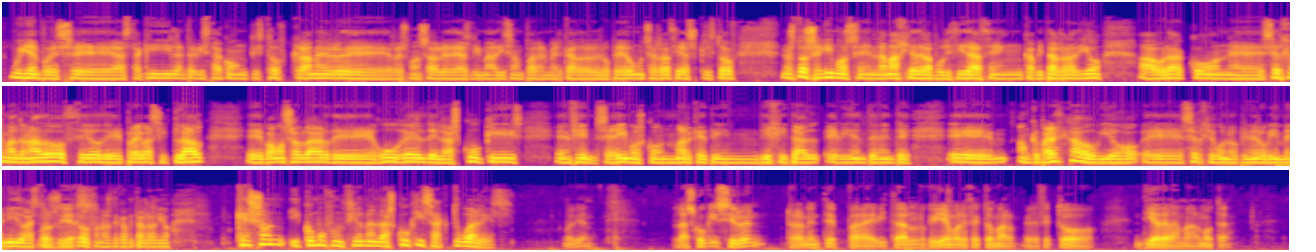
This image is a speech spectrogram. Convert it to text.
Muy bien, pues eh, hasta aquí la entrevista con Christoph Kramer, eh, responsable de Ashley Madison para el mercado europeo. Muchas gracias, Christoph. Nosotros seguimos en la magia de la publicidad en Capital Radio, ahora con eh, Sergio Maldonado, CEO de Privacy Cloud. vamos a hablar de Google, de las cookies, en fin, seguimos con marketing digital, evidentemente. aunque parezca obvio, Sergio, bueno, primero, bienvenido a estos micrófonos de Capital Radio. ¿Qué son y cómo funcionan las cookies actuales? Muy bien. Las cookies sirven realmente para evitar lo que llamamos el efecto, el efecto día de la marmota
